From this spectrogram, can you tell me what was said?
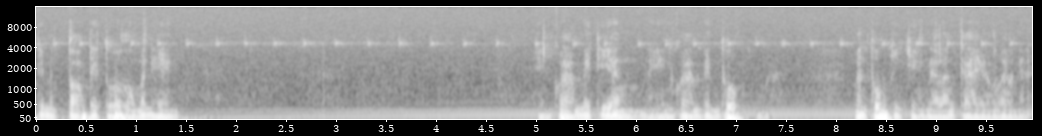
ที่มันตอบได้ตัวของมันเอง เห็นความไม่เที่ยง เห็นความเป็นทุกข์ มันทุกข์จริง ๆ นะร่างกายของเราเนี่ย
